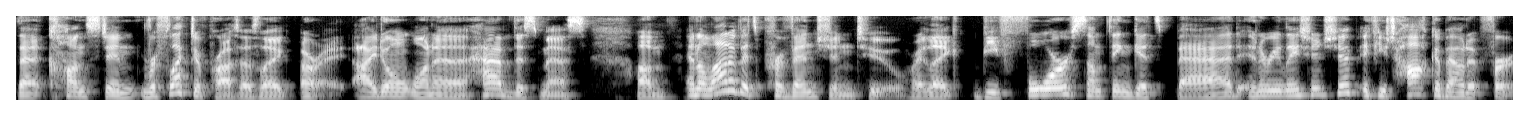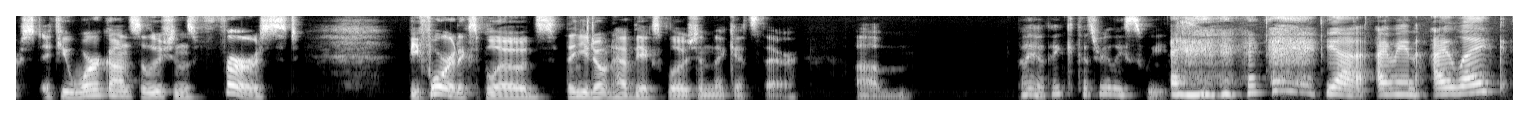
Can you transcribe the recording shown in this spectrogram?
that constant reflective process. Like, all right, I don't want to have this mess, um, and a lot of it's prevention too, right? Like before something gets bad in a relationship, if you talk about it first, if you work on solutions first before it explodes, then you don't have the explosion that gets there. Um, Oh, yeah, I think that's really sweet. yeah, I mean, I like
